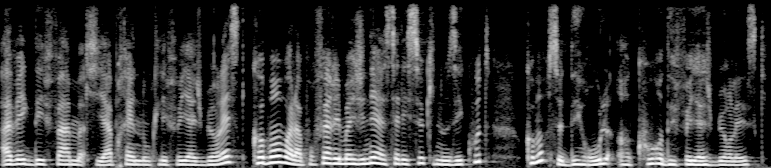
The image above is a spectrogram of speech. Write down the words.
avec des femmes qui apprennent donc les feuillages burlesques. Comment, voilà, pour faire imaginer à celles et ceux qui nous écoutent, comment se déroule un cours d'effeuillage burlesque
